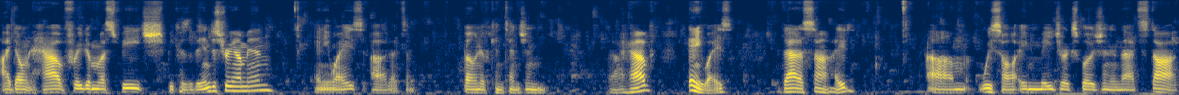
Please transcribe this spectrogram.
I don't have freedom of speech because of the industry I'm in. Anyways, uh, that's a bone of contention that I have. Anyways, that aside, um, we saw a major explosion in that stock.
